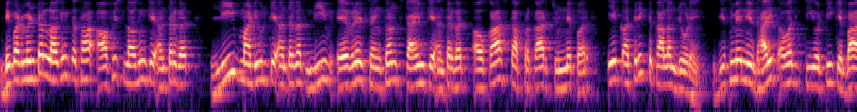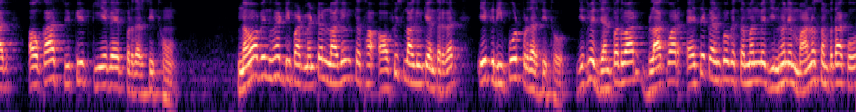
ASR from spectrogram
डिपार्टमेंटल लॉगिंग तथा ऑफ़िस लॉगिंग के अंतर्गत, लीव मॉड्यूल के अंतर्गत, लीव एवरेज सेंक्शन टाइम के अंतर्गत अवकाश का प्रकार चुनने पर एक अतिरिक्त कालम जोड़ें, जिसमें निर्धारित अवधि टीओटी के बाद अवकाश स्वीकृत किए गए प्रदर्शित हों। नवा बिंदु है डिपार्टमेंटल लॉगिंग तथा ऑफ़िस लॉगिंग के अंतर्गत एक रिपोर्ट प्रदर्शित हो, जिसमें जनपदवार ब्लॉकवार ऐसे कार्मिकों के संबंध में जिन्होंने मानव संपदा को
